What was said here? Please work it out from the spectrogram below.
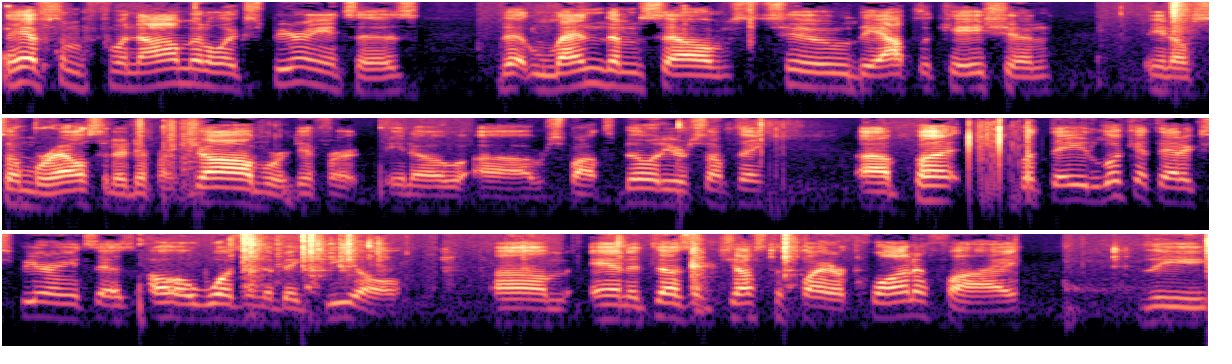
they have some phenomenal experiences that lend themselves to the application, you know, somewhere else at a different job or a different, you know, uh, responsibility or something. Uh, but but they look at that experience as oh, it wasn't a big deal, um, and it doesn't justify or quantify the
